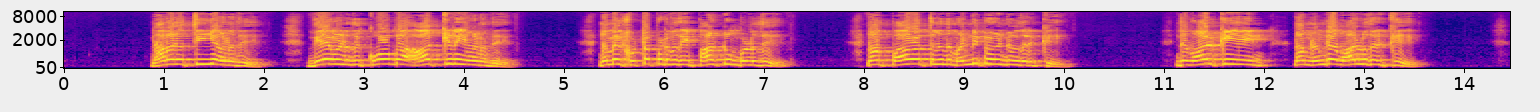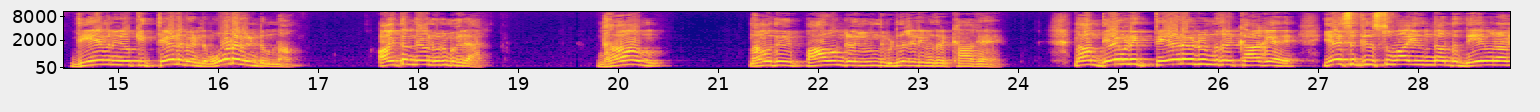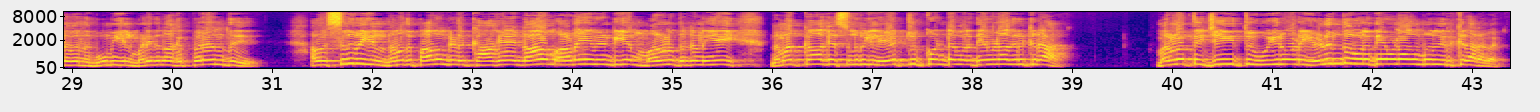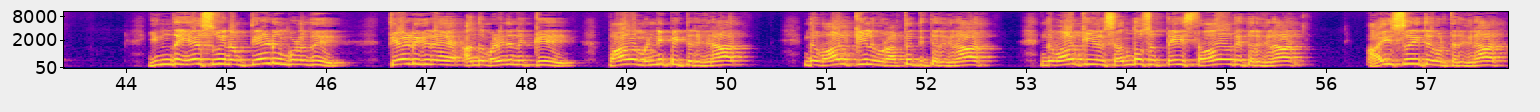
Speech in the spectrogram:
நரக தீயானது தேவனது கோப ஆக்கினையானது நம்ம கொட்டப்படுவதை பார்க்கும் பொழுது நாம் பாவத்திலிருந்து மன்னிப்பு வேண்டுவதற்கு இந்த வாழ்க்கையை நாம் நன்றாக வாழ்வதற்கு தேவனை நோக்கி தேட வேண்டும் ஓட வேண்டும் நாம். அதைத்தான் தேவன் விரும்புகிறார். நாம் நமது பாவங்களிலிருந்து விடுதலை அடைவதற்காக நாம் தேவனை தேட வேண்டும் என்பதற்காக இயேசு கிறிஸ்துவாய் இருந்த அந்த தேவனானவர் இந்த பூமியில் மனிதனாக பிறந்து அவர் சிலுவையில் நமது பாவங்களுக்காக நாம் அடைய வேண்டிய மரண தண்டனையை நமக்காக சிலுவையில் ஏற்றுக்கொண்ட ஒரு தேவனாக இருக்கிறார். மரணத்தை ஜெயித்து உயிரோடு எழுந்த ஒரு தேவனாக இருக்கிறார் அவர். இந்த இயேசுவை நாம் தேடும் பொழுது தேடுகிற அந்த மனிதனுக்கு பாவ மன்னிப்பை தருகிறார். இந்த வாழ்க்கையில் ஒரு அர்த்தத்தை தருகிறார். இந்த வாழ்க்கையில் சந்தோஷத்தை சமாதானத்தை தருகிறார். ஐஸ்வர்யத்தை அவர் தருகிறார்.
